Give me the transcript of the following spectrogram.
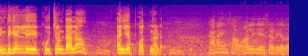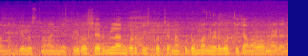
ఇంటికి వెళ్ళి కూర్చుంటాను అని చెప్పుకొస్తున్నాడు. కానీ ఆయన సవాలు చేశాడు కదన్న గెలుస్తానని చెప్పి. ఈరోజు షర్మిలాని కూడా తీసుకొచ్చారు నా కుటుంబాన్ని విడగొట్టి చంద్రబాబు నాయుడు అని.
